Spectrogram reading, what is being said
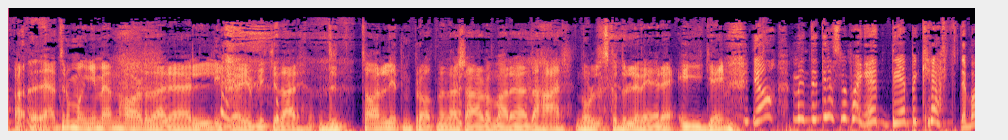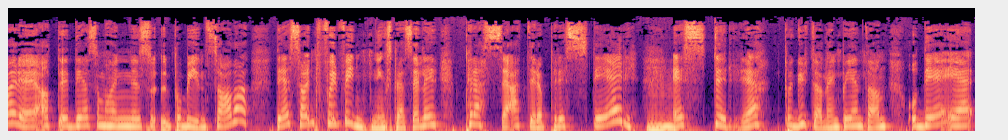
Jeg tror mange menn har det der lille øyeblikket der. Du tar en liten prat med deg sjæl og bare Det her, nå skal du levere A-game. Ja, men det er det som er poenget. Det bekrefter bare at det, det som han på byen sa, da, det er sant. Forventningspresset, eller presset etter å prestere, mm. er større på guttene enn på jentene. Og det er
